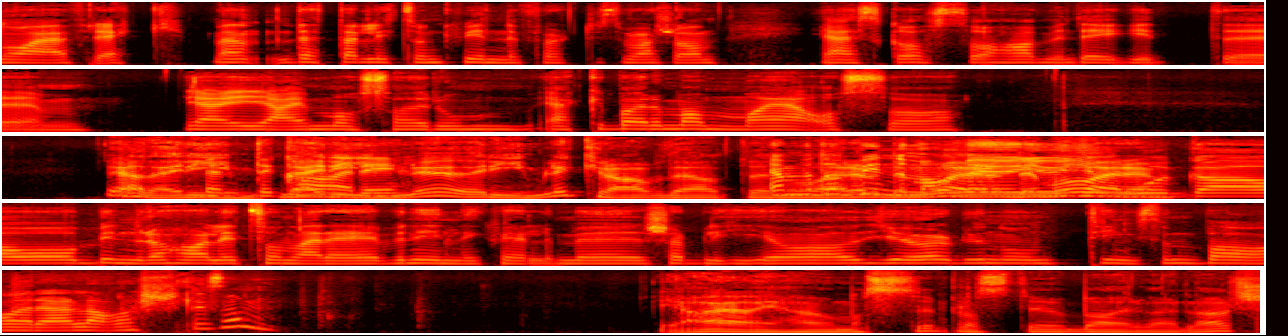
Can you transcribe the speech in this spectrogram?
nå er jeg frekk, men dette er litt sånn kvinne 40 som er sånn Jeg skal også ha mitt eget eh, jeg, jeg må også ha rom. Jeg er ikke bare mamma, jeg er også Ja, det er, rim, det er rimelig, det rimelig krav, det. At det Ja, men Da være, begynner man være, med være, yoga og begynner å ha litt sånn der venninnekvelder med Chablis, og gjør du noen ting som bare er Lars, liksom? Ja, ja, jeg har masse plass til å bare være Lars.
